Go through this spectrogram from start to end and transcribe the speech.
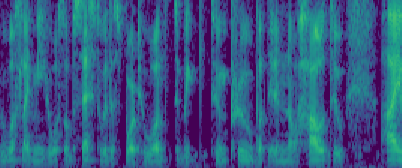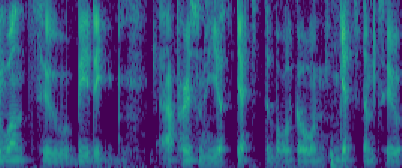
who was like me, who was obsessed with the sport, who wanted to be, to improve, but they didn't know how to, I want to be the, a person who just gets the ball going, gets them to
